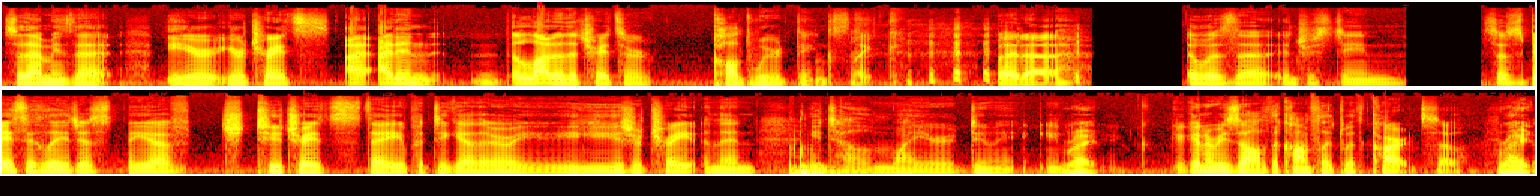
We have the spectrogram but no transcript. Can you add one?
So that means that your your traits. I, I didn't. A lot of the traits are called weird things, like, but uh, it was uh, interesting. So it's basically just you have two traits that you put together, or you, you use your trait, and then you tell them why you're doing it. You know, Right. You're going to resolve the conflict with cards. So Right.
